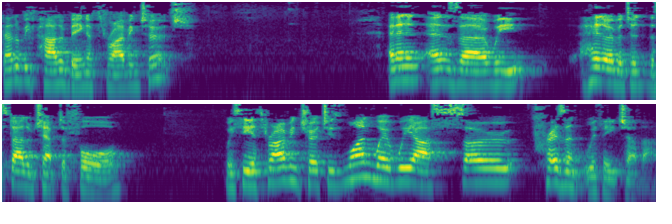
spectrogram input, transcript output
That'll be part of being a thriving church. And then as uh, we head over to the start of chapter 4, we see a thriving church is one where we are so present with each other.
